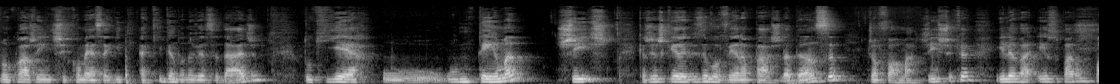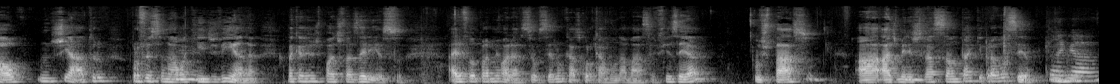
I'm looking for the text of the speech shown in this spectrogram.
no qual a gente começa aqui, aqui dentro da universidade, do que é o, um tema X, que a gente queira desenvolver na parte da dança, de uma forma artística, e levar isso para um palco, um teatro profissional aqui de Viena. Como é que a gente pode fazer isso? Aí ele falou para mim, olha, se você, no caso, colocar a mão na massa e fizer o espaço, a administração está aqui para você. Que legal.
